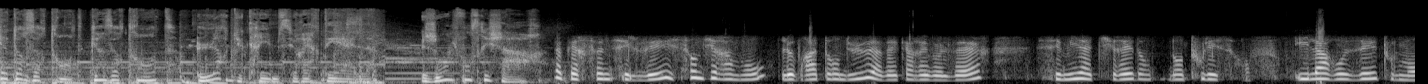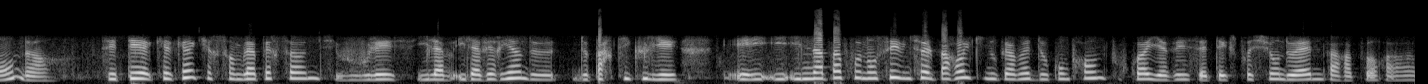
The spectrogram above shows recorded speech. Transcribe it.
14h30, 15h30, l'heure du crime sur RTL. Jean-Alphonse Richard. La personne s'est levée sans dire un mot, le bras tendu avec un revolver, s'est mis à tirer dans, dans tous les sens. Il arrosait tout le monde. C'était quelqu'un qui ressemblait à personne, si vous voulez. Il, a, il avait rien de, de particulier. Et il, il n'a pas prononcé une seule parole qui nous permette de comprendre pourquoi il y avait cette expression de haine par rapport à,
